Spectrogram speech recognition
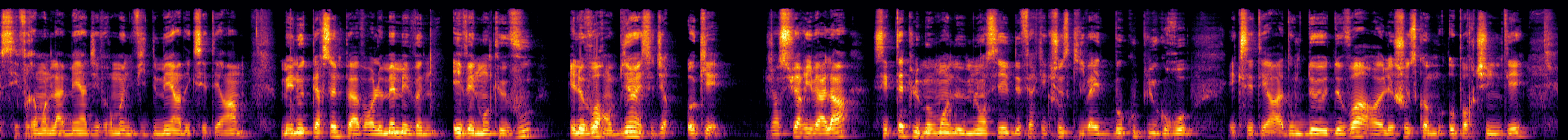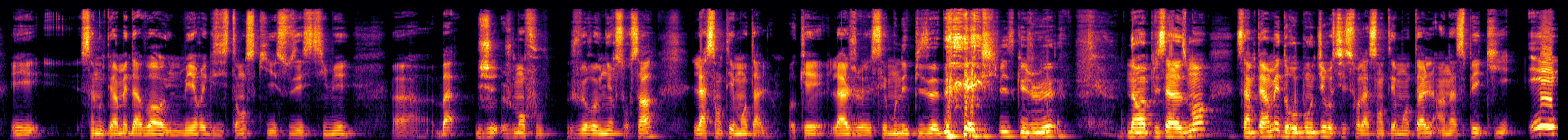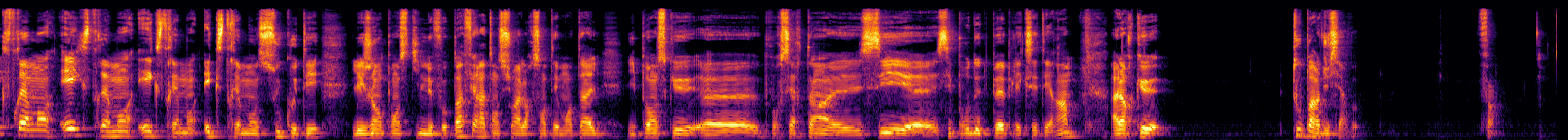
c'est vraiment de la merde, j'ai vraiment une vie de merde, etc. Mais une autre personne peut avoir le même événement que vous et le voir en bien et se dire, ok, j'en suis arrivé à là, c'est peut-être le moment de me lancer, de faire quelque chose qui va être beaucoup plus gros, etc. Donc de, de voir les choses comme opportunité et ça nous permet d'avoir une meilleure existence qui est sous-estimée. Euh, bah, je, m'en fous. Je vais revenir sur ça. La santé mentale. Ok, là, c'est mon épisode. je fais ce que je veux. Non, plus sérieusement, ça me permet de rebondir aussi sur la santé mentale, un aspect qui est extrêmement, extrêmement, extrêmement, extrêmement sous-coté. Les gens pensent qu'il ne faut pas faire attention à leur santé mentale. Ils pensent que euh, pour certains, euh, euh, c'est pour d'autres peuples, etc. Alors que tout part du cerveau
